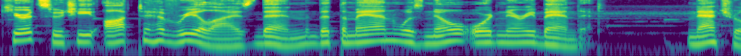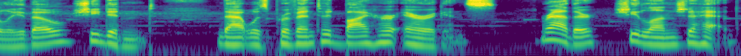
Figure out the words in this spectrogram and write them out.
Kurotsuchi ought to have realized then that the man was no ordinary bandit. Naturally, though, she didn't. That was prevented by her arrogance. Rather, she lunged ahead.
